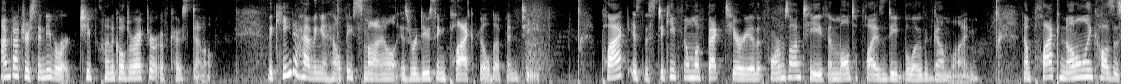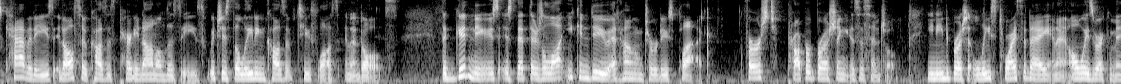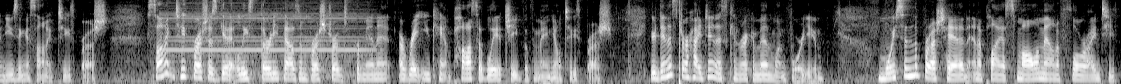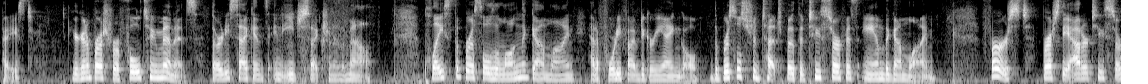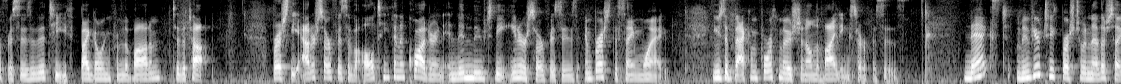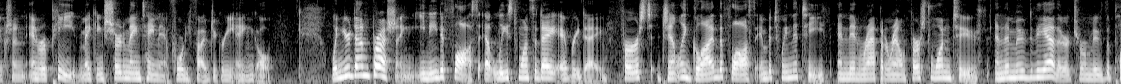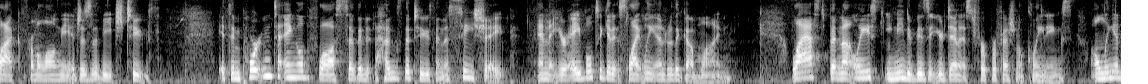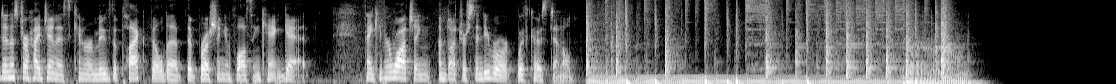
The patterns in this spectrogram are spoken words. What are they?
I'm Dr. Cindy Roark, Chief Clinical Director of Coast Dental. The key to having a healthy smile is reducing plaque buildup in teeth. Plaque is the sticky film of bacteria that forms on teeth and multiplies deep below the gum line. Now, plaque not only causes cavities, it also causes periodontal disease, which is the leading cause of tooth loss in adults. The good news is that there's a lot you can do at home to reduce plaque. First, proper brushing is essential. You need to brush at least twice a day, and I always recommend using a sonic toothbrush. Sonic toothbrushes get at least 30,000 brush strokes per minute, a rate you can't possibly achieve with a manual toothbrush. Your dentist or hygienist can recommend one for you. Moisten the brush head and apply a small amount of fluoride toothpaste. You're going to brush for a full two minutes, 30 seconds in each section of the mouth. Place the bristles along the gum line at a 45 degree angle. The bristles should touch both the tooth surface and the gum line. First, brush the outer tooth surfaces of the teeth by going from the bottom to the top. Brush the outer surface of all teeth in a quadrant and then move to the inner surfaces and brush the same way. Use a back and forth motion on the biting surfaces. Next, move your toothbrush to another section and repeat, making sure to maintain that 45 degree angle. When you're done brushing, you need to floss at least once a day every day. First, gently glide the floss in between the teeth and then wrap it around first one tooth and then move to the other to remove the plaque from along the edges of each tooth. It's important to angle the floss so that it hugs the tooth in a C shape and that you're able to get it slightly under the gum line. Last but not least, you need to visit your dentist for professional cleanings. Only a dentist or hygienist can remove the plaque buildup that brushing and flossing can't get. Thank you for watching. I'm Dr. Cindy Roark with Coast Dental.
